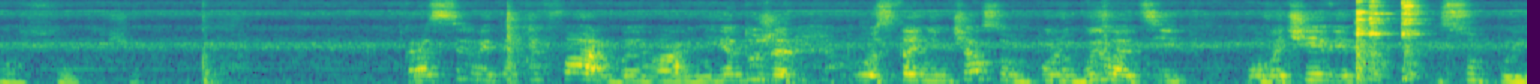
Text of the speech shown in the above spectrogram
Ось супчик. Красивий, такі фарби гарні. Я дуже останнім часом полюбила ці овочеві супи.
